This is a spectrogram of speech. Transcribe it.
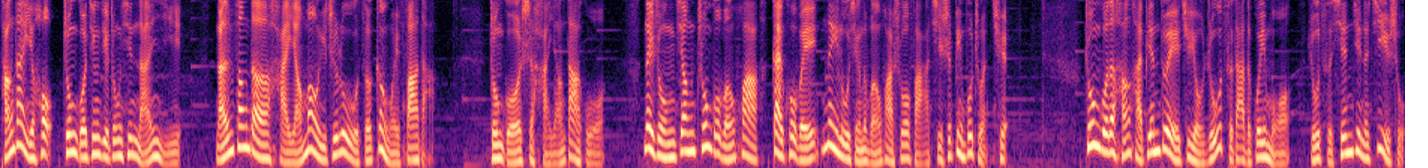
唐代以后，中国经济中心南移，南方的海洋贸易之路则更为发达。中国是海洋大国，那种将中国文化概括为内陆型的文化说法其实并不准确。中国的航海编队具有如此大的规模，如此先进的技术，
